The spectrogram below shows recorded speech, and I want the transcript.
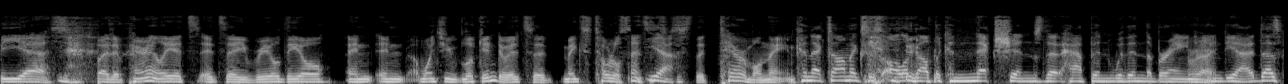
BS, but apparently it's it's a real deal. And and once you look into it, it makes total sense. It's Yeah. just the terrible name. Connectomics is all about the connections that happen within the brain. Right. And yeah, it does.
